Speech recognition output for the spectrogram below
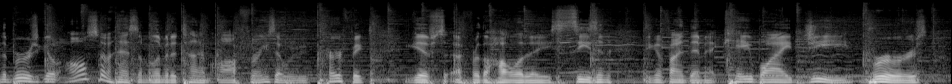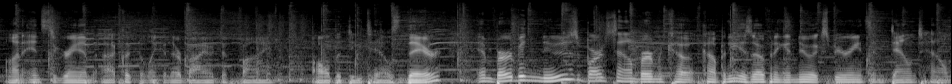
And the Brewers Guild also has some limited time offerings that would be perfect gifts uh, for the holiday season. You can find them at KYG Brewers on Instagram. Uh, click the link in their bio to find all the details there. In bourbon news, Bardstown Bourbon Co- Company is opening a new experience in downtown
